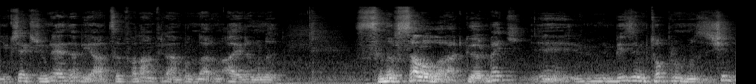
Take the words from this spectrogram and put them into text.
yüksek zümre edebiyatı falan filan bunların ayrımını sınıfsal olarak görmek e, bizim toplumumuz için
